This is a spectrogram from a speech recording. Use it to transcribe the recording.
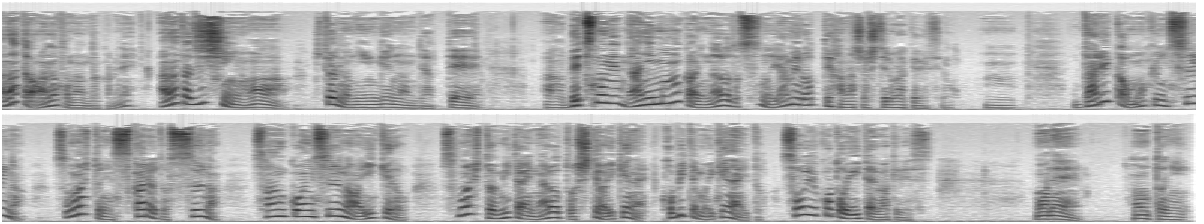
あなたはあなたなんだからね。あなた自身は一人の人間なんであって、あの別のね、何者かになろうとするのやめろって話をしてるわけですよ。うん。誰かを目標にするな。その人に好かれようとするな。参考にするのはいいけど、その人みたいになろうとしてはいけない。こびてもいけないと。そういうことを言いたいわけです。もうね、本当に。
